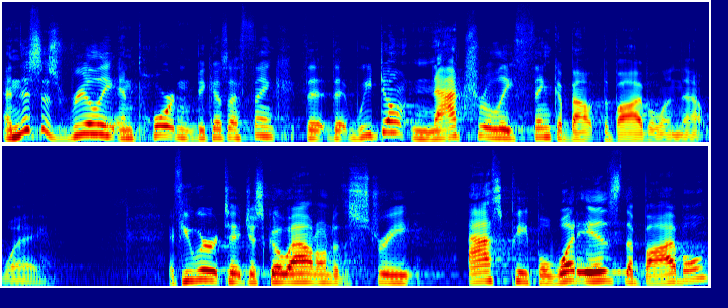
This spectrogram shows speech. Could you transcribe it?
And this is really important because I think that, that we don't naturally think about the Bible in that way. If you were to just go out onto the street, ask people, what is the Bible?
